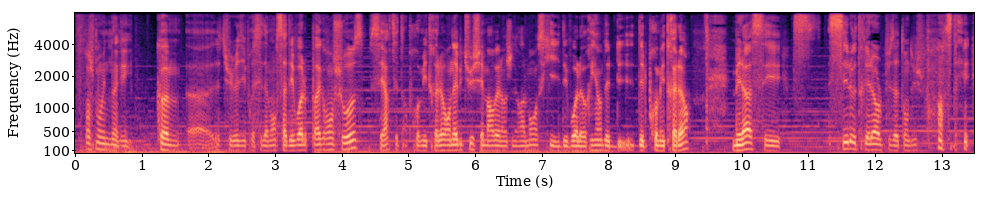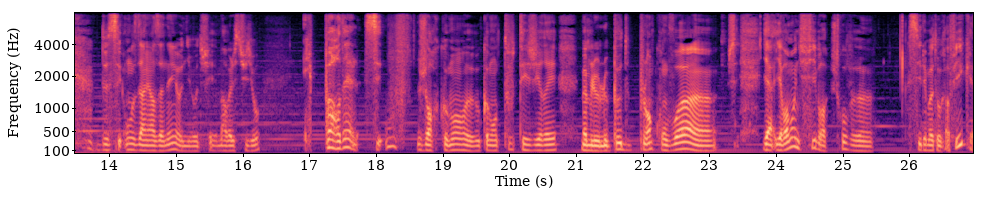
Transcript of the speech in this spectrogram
franchement une dinguerie. Comme euh, tu l'as dit précédemment, ça dévoile pas grand chose. Certes, c'est un premier trailer. On est habitué chez Marvel hein, généralement, ce qui dévoile rien dès, dès, le premier trailer. Mais là, c'est c'est le trailer le plus attendu, je pense, de ces 11 dernières années au niveau de chez Marvel Studios. Bordel, c'est ouf. Genre comment euh, comment tout est géré, même le, peu de plans qu'on voit. Il euh, y, a, y, a, vraiment une fibre, je trouve, euh, cinématographique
